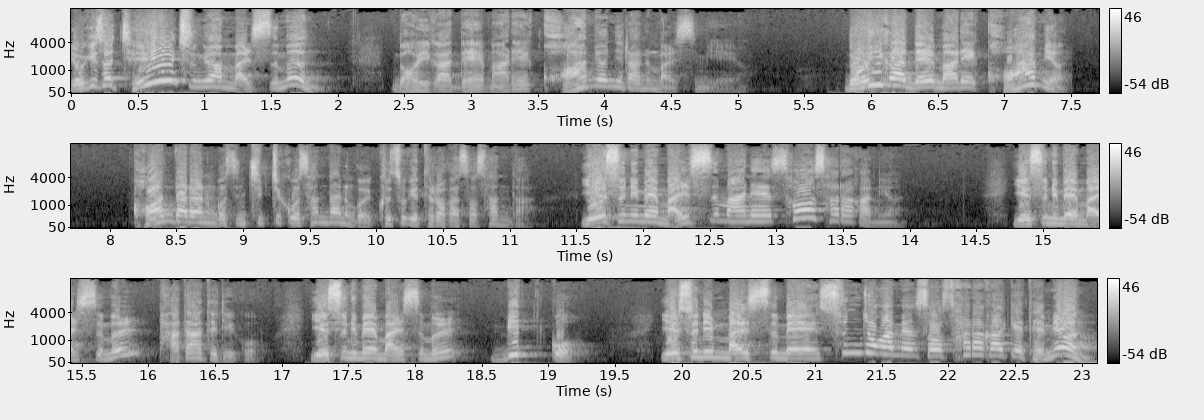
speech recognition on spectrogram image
여기서 제일 중요한 말씀은 너희가 내 말에 거하면이라는 말씀이에요. 너희가 내 말에 거하면 거한다라는 것은 집 짓고 산다는 거예요. 그 속에 들어가서 산다. 예수님의 말씀 안에서 살아가면 예수님의 말씀을 받아들이고 예수님의 말씀을 믿고 예수님 말씀에 순종하면서 살아가게 되면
